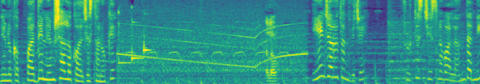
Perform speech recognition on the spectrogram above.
నేను ఒక పది నిమిషాల్లో కాల్ చేస్తాను ఓకే? హలో. ఏం జరుగుతుంది విజయ్? ప్రొటెస్ట్ చేసిన వాళ్ళందరినీ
